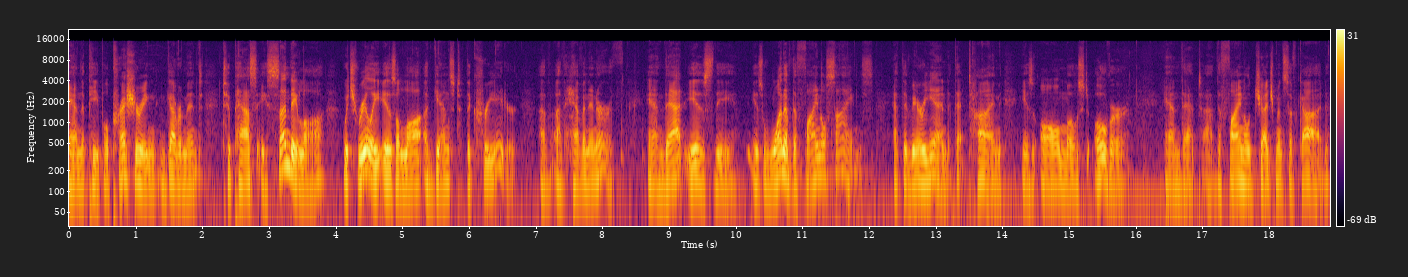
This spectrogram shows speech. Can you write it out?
and the people pressuring government to pass a Sunday law, which really is a law against the creator of, of heaven and earth. And that is, the, is one of the final signs at the very end that time is almost over and that uh, the final judgments of God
